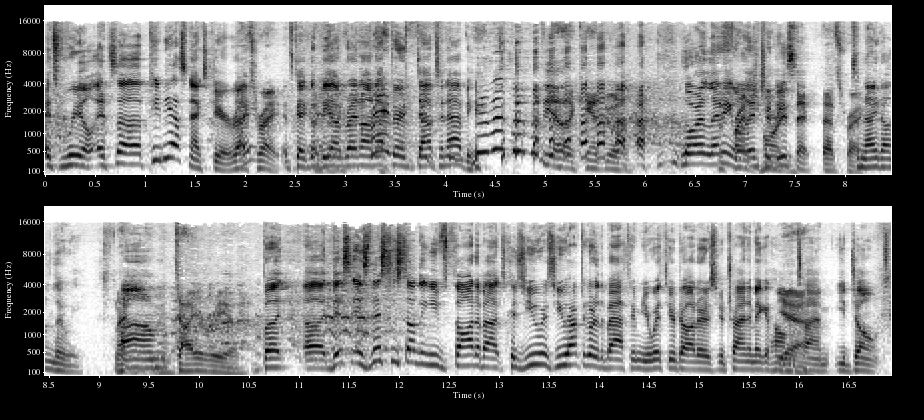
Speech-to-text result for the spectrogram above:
It's real. It's uh, PBS next year, right? That's right. It's going to be on right on after Downton Abbey. yeah, I can't do it. Laura Linney will introduce horn. it. That's right. Tonight on Louie. Um, diarrhea. but uh, this is this is something you've thought about because you as you have to go to the bathroom. You're with your daughters. You're trying to make it home in time. You don't.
